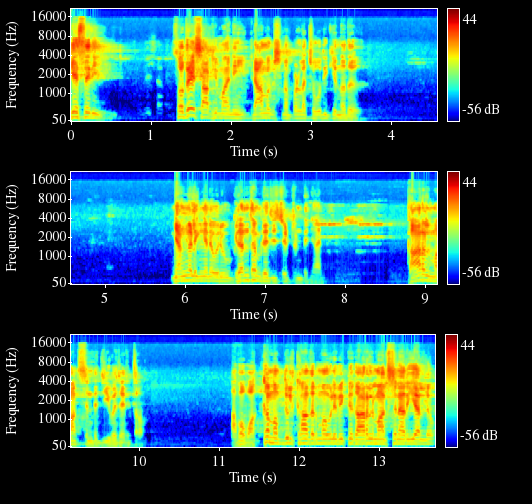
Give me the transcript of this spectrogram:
കേസരി സ്വദേശാഭിമാനി രാമകൃഷ്ണപിള്ള ചോദിക്കുന്നത്. ഞങ്ങൾ ഇങ്ങനെ ഒരു ഗ്രന്ഥം രചിച്ചിട്ടുണ്ട് ഞാൻ. കാറൽ മാർക്സിന്റെ ജീവചരിത്രം. അപ്പൊ വക്കം അബ്ദുൽ ഖാദർ മൗലവിക്ക് കാറൽ മാർക്സിനെ അറിയാമല്ലോ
